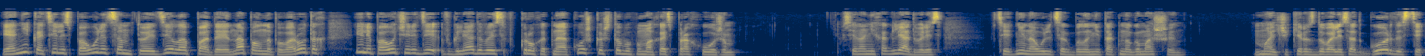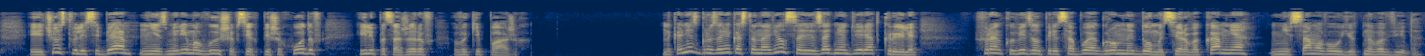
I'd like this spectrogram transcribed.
и они катились по улицам, то и дело падая на пол на поворотах или по очереди вглядываясь в крохотное окошко, чтобы помахать прохожим. Все на них оглядывались. В те дни на улицах было не так много машин. Мальчики раздувались от гордости и чувствовали себя неизмеримо выше всех пешеходов или пассажиров в экипажах. Наконец грузовик остановился, и заднюю дверь открыли — Фрэнк увидел перед собой огромный дом из серого камня, не самого уютного вида.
